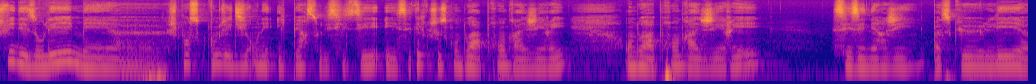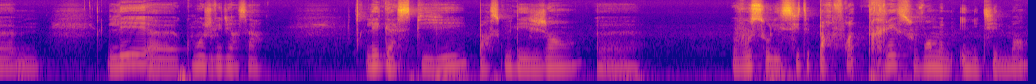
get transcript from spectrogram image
je suis désolée, mais euh, je pense comme j'ai dit, on est hyper sollicité et c'est quelque chose qu'on doit apprendre à gérer. On doit apprendre à gérer ses énergies parce que les, euh, les euh, comment je vais dire ça, les gaspiller parce que des gens vous sollicitent parfois très souvent même inutilement.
